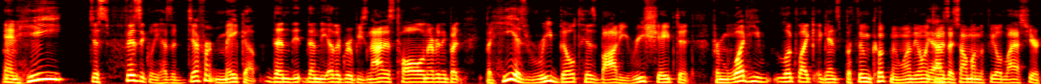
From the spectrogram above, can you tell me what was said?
hmm. and he just physically has a different makeup than the, than the other group. He's not as tall and everything, but but he has rebuilt his body, reshaped it from what he looked like against Bethune Cookman. One of the only Yeah. times I saw him on the field last year,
